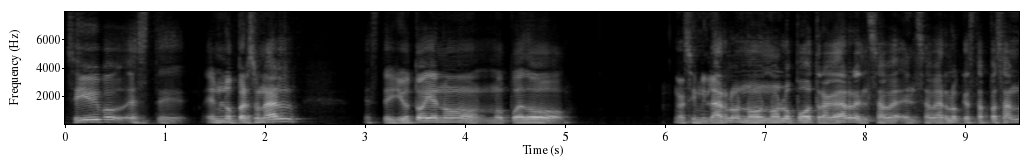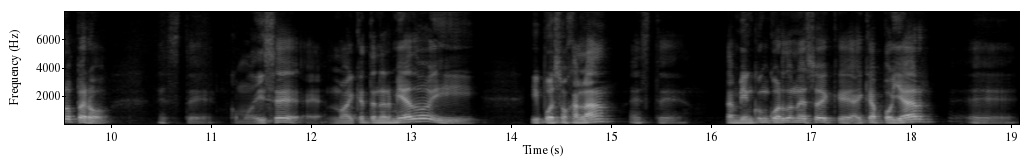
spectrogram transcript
sí, este, en lo personal, este, yo todavía no, no puedo asimilarlo, no, no lo puedo tragar, el saber, el saber lo que está pasando, pero este, como dice, eh, no hay que tener miedo y, y pues ojalá, este, también concuerdo en eso de que hay que apoyar, eh,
